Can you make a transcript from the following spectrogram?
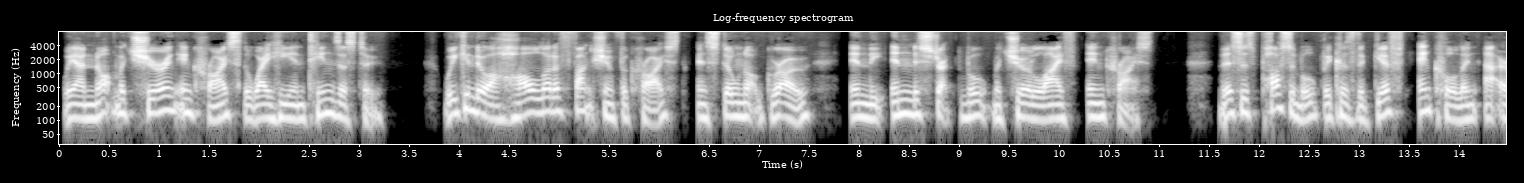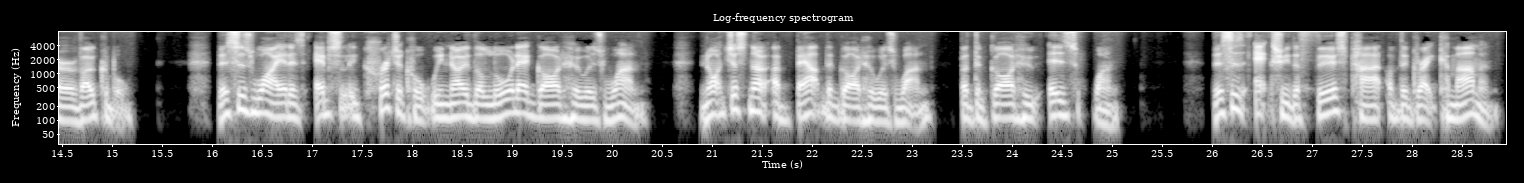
We are not maturing in Christ the way He intends us to. We can do a whole lot of function for Christ and still not grow in the indestructible, mature life in Christ. This is possible because the gift and calling are irrevocable. This is why it is absolutely critical we know the Lord our God who is one, not just know about the God who is one, but the God who is one. This is actually the first part of the Great Commandment.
